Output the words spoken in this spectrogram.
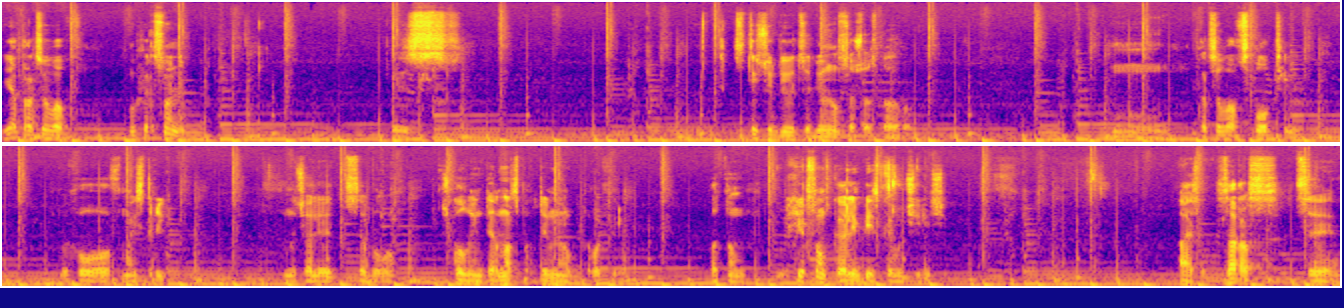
Я працював у Херсоні з, з 1996 року. Працював з хлопцями, виховував майстрів. Вначалі це було школа-інтернат спортивного профілю, потім Херсонське олімпійське училище. А зараз це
